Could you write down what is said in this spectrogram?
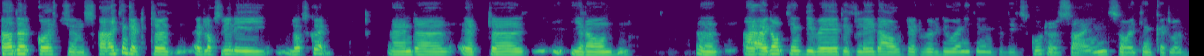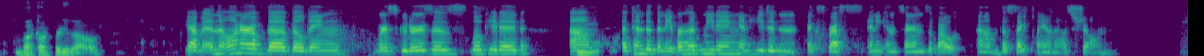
Other questions? I think it, uh, it looks really, looks good. And uh, it, uh, you know, uh, I, I don't think the way it is laid out, it will do anything to the scooter sign. So I think it will work out pretty well. Yeah, and the owner of the building where Scooters is located um, attended the neighborhood meeting and he didn't express any concerns about um, the site plan as shown.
